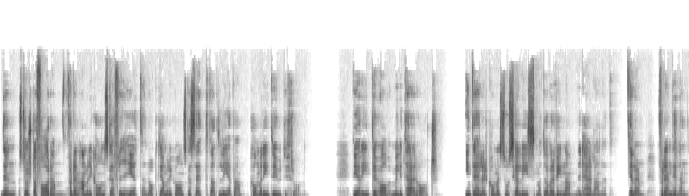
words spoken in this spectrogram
Den största faran för den amerikanska friheten och det amerikanska sättet att leva kommer inte utifrån. Det är inte av militär art. Inte heller kommer socialism att övervinna i det här landet, eller för den delen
